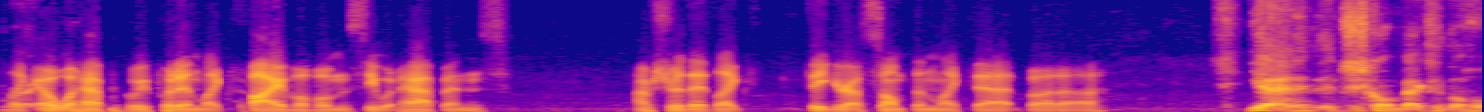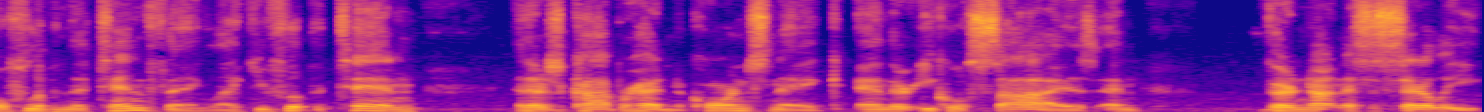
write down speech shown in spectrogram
like, Right. oh, what happens if we put in like five of them and see what happens? I'm sure they'd like figure out something like that, but uh, Yeah, and just going back to the whole flipping the tin thing, like you flip the tin, and there's a copperhead and a corn snake, and they're equal size, and they're not necessarily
